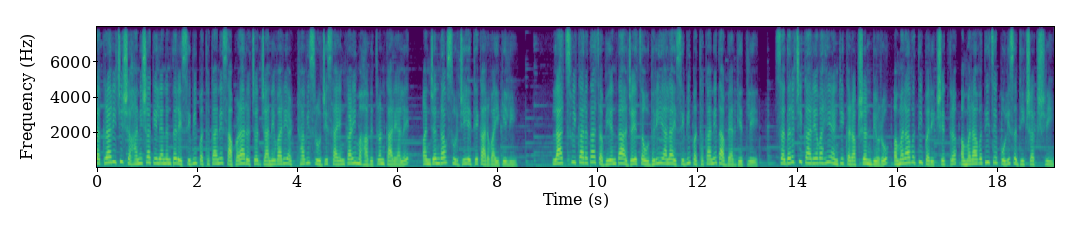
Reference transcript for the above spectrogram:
तक्रारीची शहानिशा केल्यानंतर एसीबी पथकाने सापळा रचत जानेवारी अठ्ठावीस रोजी सायंकाळी महावितरण कार्यालय अंजनगाव सुरजी येथे कारवाई केली. लाच स्वीकारताच अभियंता अजय चौधरी याला एसीबी पथकाने ताब्यात घेतले. सदरची कार्यवाही अँटी करप्शन ब्युरो अमरावती परिक्षेत्र अमरावतीचे पोलीस अधीक्षक श्री.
